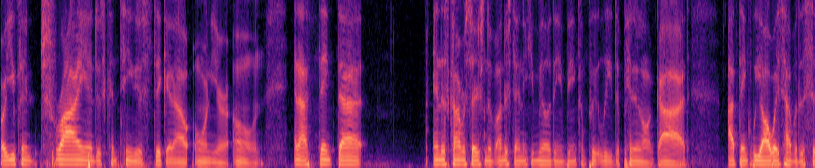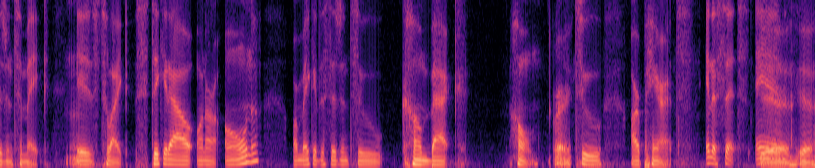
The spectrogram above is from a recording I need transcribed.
or you can try and just continue to stick it out on your own and i think that in this conversation of understanding humility and being completely dependent on god i think we always have a decision to make mm. is to like stick it out on our own or make a decision to come back home Right. to our parents in a sense and Yeah, yeah.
